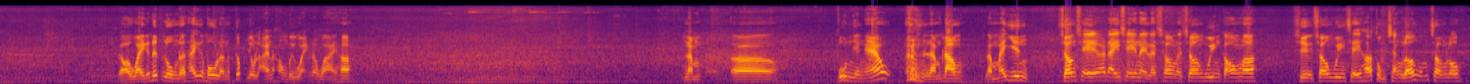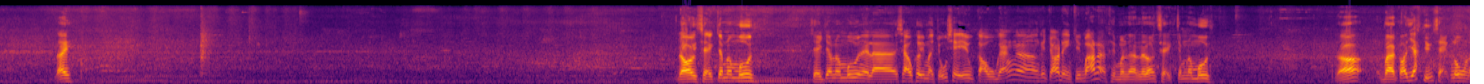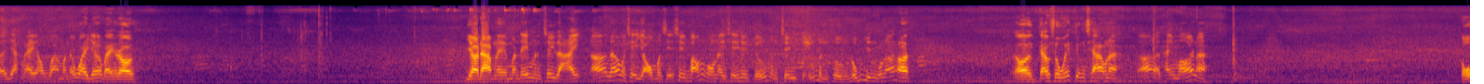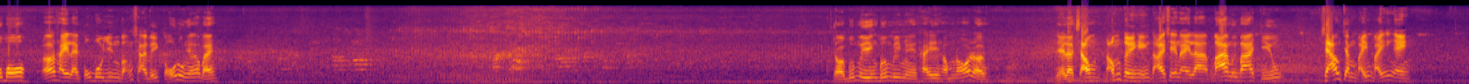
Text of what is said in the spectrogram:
Rồi quay cái đít luôn để thấy cái bô là nó cúp vô lại nó không bị quẹt ra ngoài ha. Làm uh, phun dàn áo làm đồng làm máy dinh. Sơn xe ở đây xe này là sơn là sơn nguyên con ha, sơn nguyên xe hết thùng xăng lớn cũng sơn luôn. Đây. Rồi sạc 150 sạc 150 này là sau khi mà chủ xe yêu cầu gắn ờ, cái chó đèn chỉ bát thì mình là lên sạc 150 đó, và có dắt chuyển sạc luôn là dắt này hôm qua mình đã quay cho các bạn rồi. Giờ đạp này mình đem mình xi lại. Đó, nếu mà xe dọn mình sẽ xi bóng còn này sẽ chữ, mình xi kiểm bình thường đúng dinh của nó thôi. Rồi, cao su quét chân sau nè. Đó, là thay mới nè cổ bô. Đó thay lại cổ bô zin vẫn xài vỉ cổ luôn nha các bạn. Rồi bướm yên bướm yên này thay không nói rồi. Vậy là xong. Tổng tiền hiện tại xe này là 33 triệu 677 ngàn.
